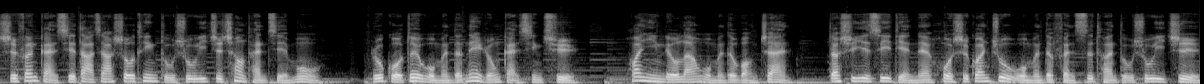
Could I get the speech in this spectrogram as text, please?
十分感谢大家收听《读书益智畅谈》节目。如果对我们的内容感兴趣，欢迎浏览我们的网站 dasheasy 点 net，或是关注我们的粉丝团“读书益智”，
